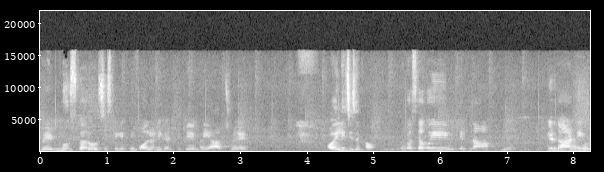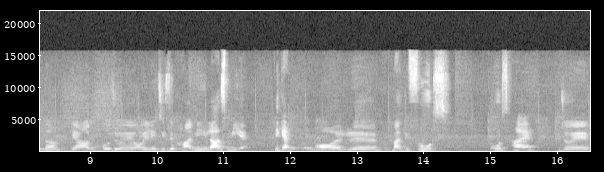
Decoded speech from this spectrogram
वेट लूज़ करो, उस चीज़ के लिए इतनी फॉलो नहीं करती कि भैया आप जो है ऑयली चीज़ें खाओ। क्योंकि तो उसका कोई इतना किरदार नहीं होता कि आपको जो है ऑयली चीज़ें खानी लाजमी है, ठीक है? और बाकी फ्रूट्स फ्रूट्स खाएँ, जो है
